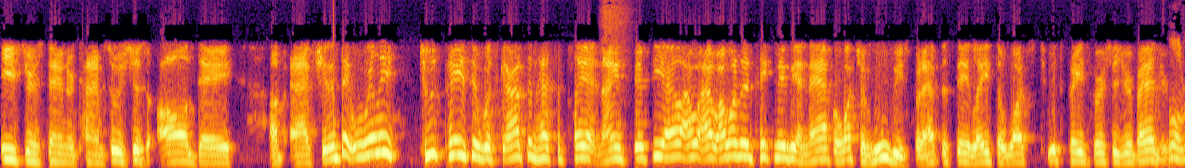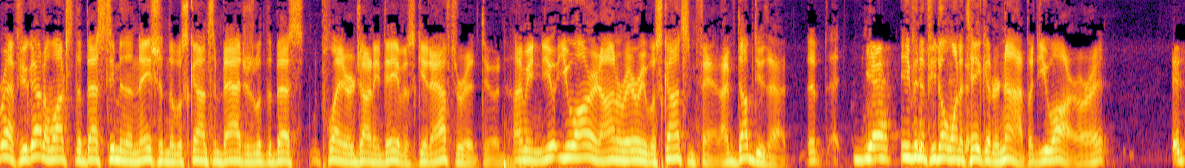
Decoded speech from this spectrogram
Eastern Standard Time. So it's just all day of action. And they really, toothpaste in Wisconsin has to play at 9:50. I, I, I wanted to take maybe a nap or watch a movies, but I have to stay late to watch toothpaste versus your Badgers. Well, ref, you got to watch the best team in the nation, the Wisconsin Badgers, with the best player, Johnny Davis. Get after it, dude. I mean, you you are an honorary Wisconsin fan. I've dubbed you that. It- yeah, even if you don't want to take it or not, but you are. All right. It's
